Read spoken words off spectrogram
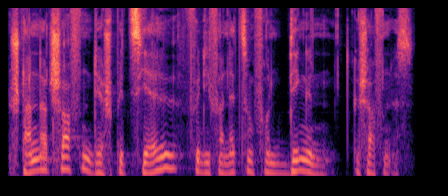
Standard schaffen, der speziell für die Vernetzung von Dingen geschaffen ist.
